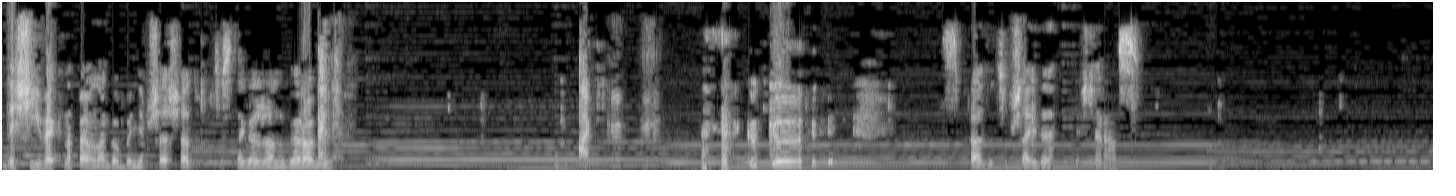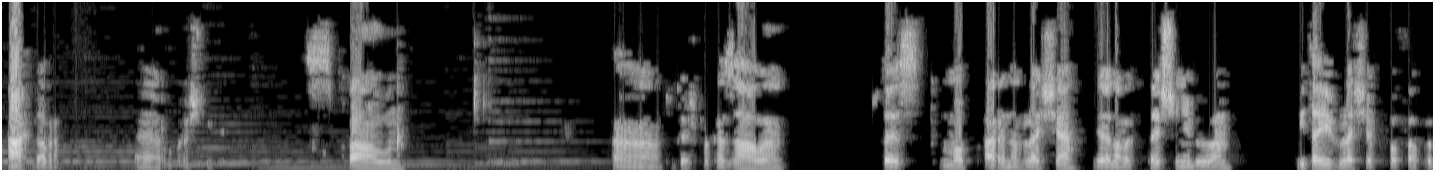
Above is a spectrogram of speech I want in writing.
desiwek na pewno go by nie przeszedł, przez tego, że on go robi. A k- k- Kuku. Sprawdzę, czy przejdę jeszcze raz. Ach, dobra. E, ukośnik. Spawn. A, tutaj już pokazałem. Tutaj jest mob arena w lesie. Ja nawet tutaj jeszcze nie byłem. Witaj w lesie PvP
